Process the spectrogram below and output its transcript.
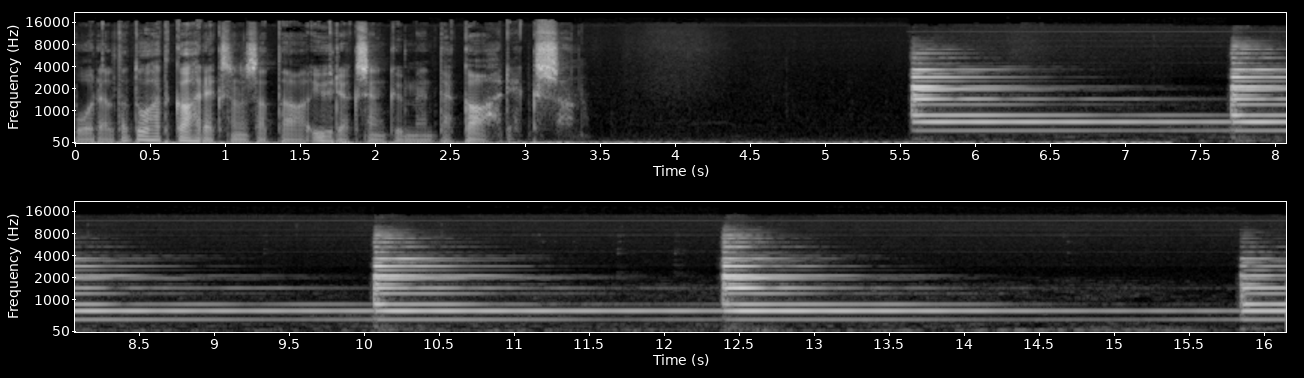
vuodelta 1898. thank you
